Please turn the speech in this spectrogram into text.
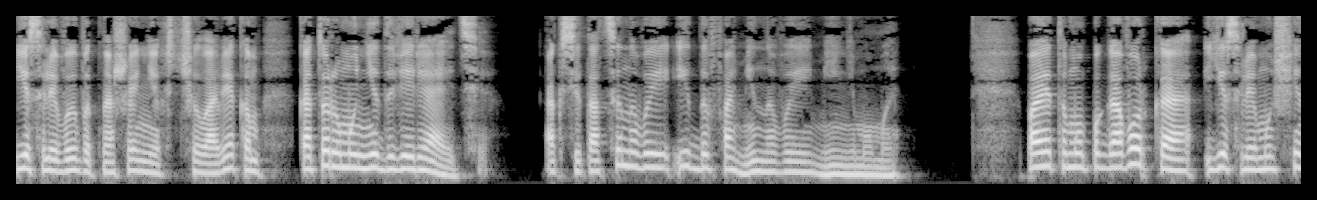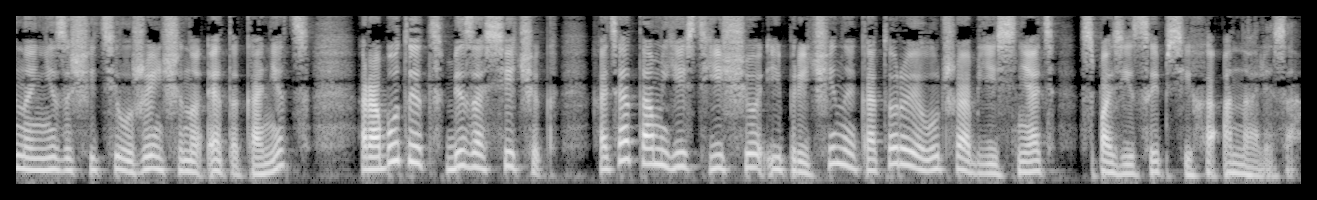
если вы в отношениях с человеком, которому не доверяете. Окситоциновые и дофаминовые минимумы. Поэтому поговорка «если мужчина не защитил женщину, это конец» работает без осечек, хотя там есть еще и причины, которые лучше объяснять с позиции психоанализа.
